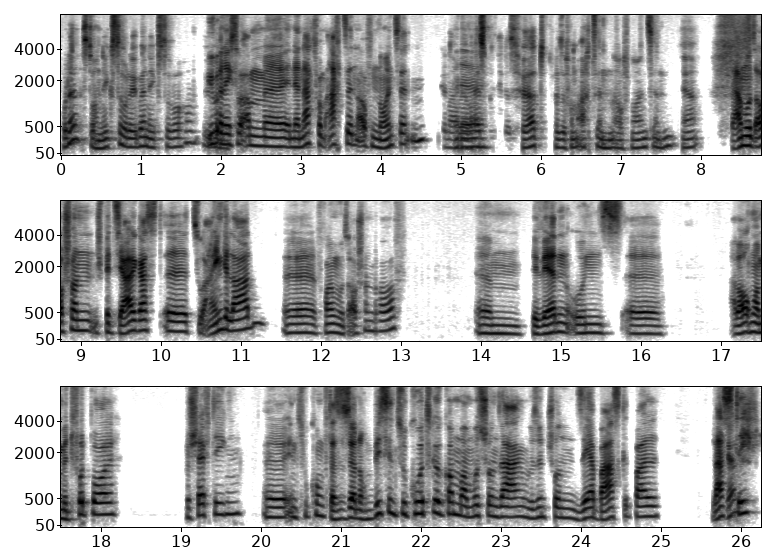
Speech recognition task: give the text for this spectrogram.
Oder? Ist doch nächste oder übernächste Woche? Übernächste Woche am, äh, in der Nacht vom 18. auf den 19. Genau, wer äh, weiß, wenn ihr das hört. Also vom 18. auf 19. Ja. Da haben wir uns auch schon einen Spezialgast äh, zu eingeladen. Äh, freuen wir uns auch schon drauf. Ähm, wir werden uns äh, aber auch mal mit Football beschäftigen äh, in Zukunft. Das ist ja noch ein bisschen zu kurz gekommen. Man muss schon sagen, wir sind schon sehr Basketball-lastig. Ja,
